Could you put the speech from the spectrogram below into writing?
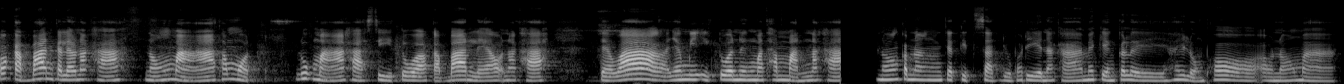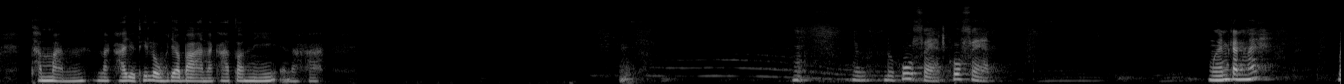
ก็กลับบ้านกันแล้วนะคะ น้องหมาทั้งหมดลูกหมาค่ะสี่ตัวกลับบ้านแล้วนะคะ แต่ว่ายังมีอีกตัวหนึ่งมาทำหมันนะคะ น้องกำลังจะติดสัตว์อยู่พอดีนะคะ แม่เกียงก็เลยให้หลวงพ่อเอาน้องมาทำหมันนะคะ อยู่ที่โรงพยาบาลนะคะ ตอนนี้นะคะดูดูคู่แฝดคู่แฝดเหมือนกันไหมใบ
